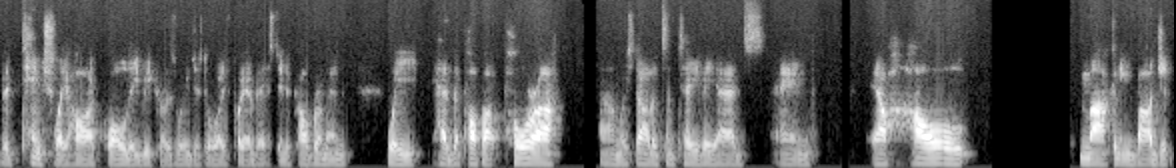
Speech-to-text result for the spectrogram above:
potentially higher quality because we just always put our best into Cobram. And we had the pop up pourer. Um, we started some TV ads, and our whole marketing budget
